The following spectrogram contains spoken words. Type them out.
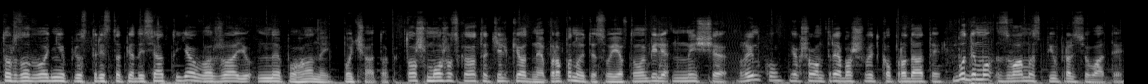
Тож за два дні плюс 350 я вважаю непоганий початок. Тож можу сказати тільки одне: пропонуйте свої автомобілі нижче ринку, якщо вам треба швидко продати. Будемо з вами співпрацювати.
